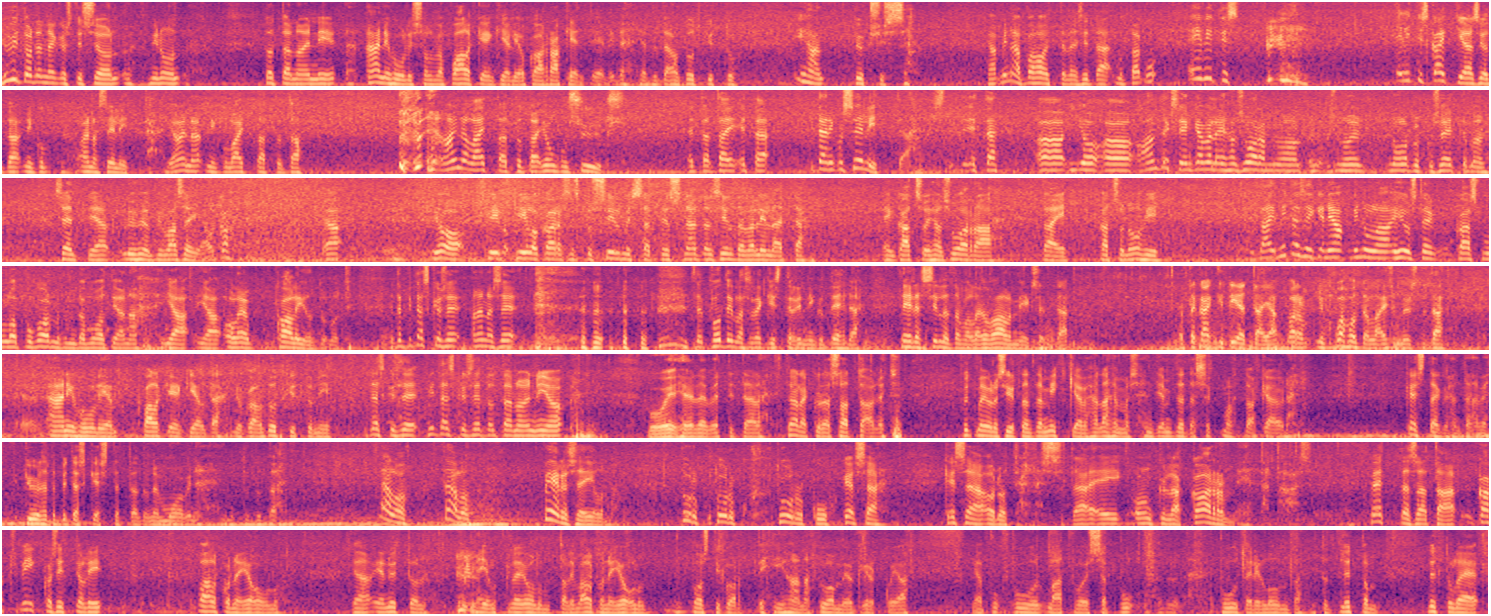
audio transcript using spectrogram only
hyvin todennäköisesti se on minun tota noin, niin, äänihuulissa oleva palkeenkieli, joka on rakenteellinen. Ja tätä on tutkittu ihan tyksissä. Ja minä pahoittelen sitä, mutta kun ei vittis, ei vittis kaikkia asioita niin aina selittää. Ja aina niin kuin laittaa, tota, aina laittaa tota jonkun syyksi. Että, tai että pitää niin kuin selittää. Että Uh, joo, uh, anteeksi, en kävele ihan suoraan. Minulla on noin 0,7 senttiä lyhyempi vasen jalka. Ja joo, piilo, piilokarsastus silmissä, että jos näytän siltä välillä, että en katso ihan suoraan tai katson ohi. Tai mitä se ikinä, ja minulla on hiusten kasvu loppu 30-vuotiaana ja, ja olen kaljuntunut. Että pitäisikö se aina se se potilasrekisteri niin tehdä, tehdä sillä tavalla jo valmiiksi, että, että kaikki tietää ja var, niin pahoitellaan esimerkiksi tätä äänihuulien palkeen kieltä, joka on tutkittu, niin pitäisikö se, pitäisikö se tota noin jo... Voi helvetti, täällä, täällä kyllä sataa nyt. Nyt mä joudun siirtämään tätä mikkiä vähän lähemmäs. En tiedä mitä tässä mahtaa käydä. Kestääköhän tähän vetti? Kyllä, että pitäisi kestää. Tää on muovinen. Mutta tota, täällä on, täällä on perseilma. Turku, Turku, Turku kesä, kesää odotellessa. Tää ei on kyllä karmeeta taas. Vettä sataa. Kaksi viikko sitten oli valkoinen joulu. Ja, ja nyt on, ei ollut kyllä joulu, mutta oli valkoinen joulu, postikortti, ihana tuomiokirkko ja, ja pu, puulatvoissa pu, puuterilunta. Mutta nyt, on, nyt tulee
